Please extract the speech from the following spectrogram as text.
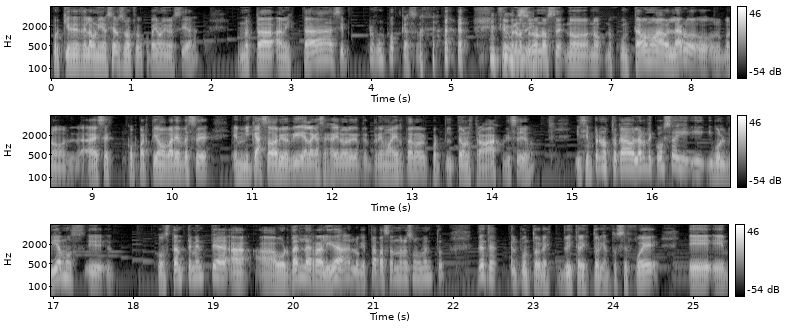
porque desde la universidad, nosotros fuimos compañeros de la universidad, nuestra amistad siempre fue un podcast. siempre nosotros nos, no, nos, juntábamos a hablar, o, bueno, a veces compartíamos varias veces en mi casa varios días, en la casa de Jairo, que tenemos abierta por el tema de los trabajos, qué sé yo. Y siempre nos tocaba hablar de cosas y, volvíamos eh, constantemente a, abordar la realidad, lo que está pasando en esos momentos, desde el punto de vista de la historia. Entonces fue eh, eh,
